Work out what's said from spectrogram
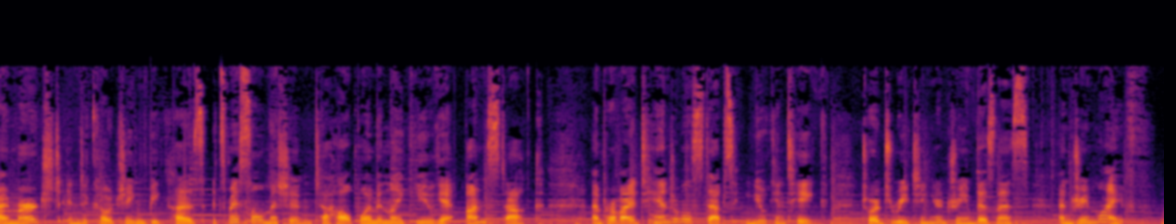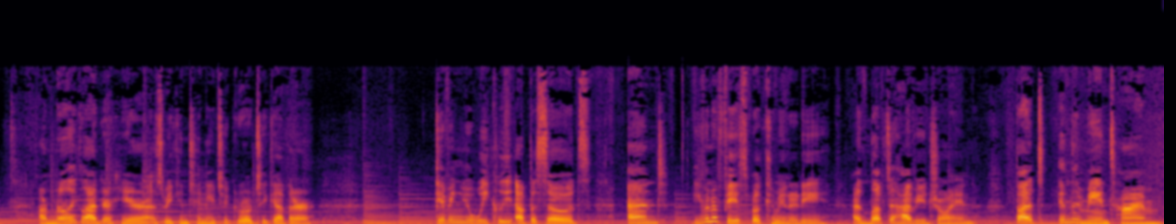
I merged into coaching because it's my sole mission to help women like you get unstuck and provide tangible steps you can take towards reaching your dream business and dream life. I'm really glad you're here as we continue to grow together, giving you weekly episodes and even a Facebook community. I'd love to have you join. But in the meantime,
